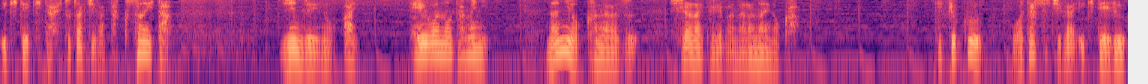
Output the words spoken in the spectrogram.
生きてきた人たちがたくさんいた。人類の愛、平和のために何を必ず知らなければならないのか。結局、私たちが生きている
